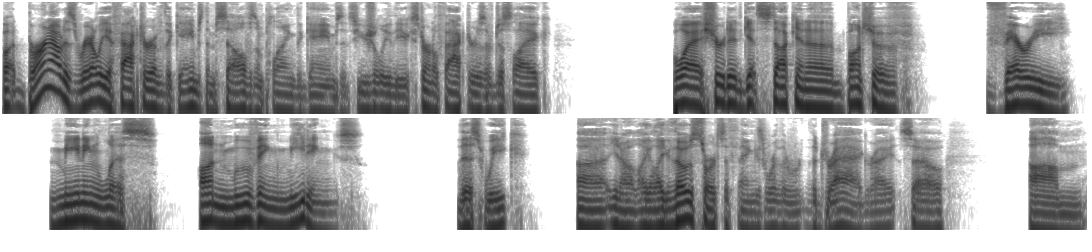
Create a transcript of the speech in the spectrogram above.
but burnout is rarely a factor of the games themselves and playing the games. It's usually the external factors of just like, boy, I sure did get stuck in a bunch of very meaningless, unmoving meetings this week. Uh, you know, like like those sorts of things were the the drag, right? So, um,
